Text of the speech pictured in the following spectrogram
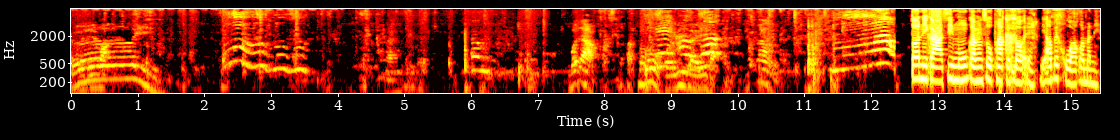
เอ้ยเบิดอะปัดทะลุไปดีเลยแบบ ตอนนี้กาซีนหมูกับแมงโซกพักเรียบร้อยเลยเดี๋ยวเอาไปขัวก่อนมันนี่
